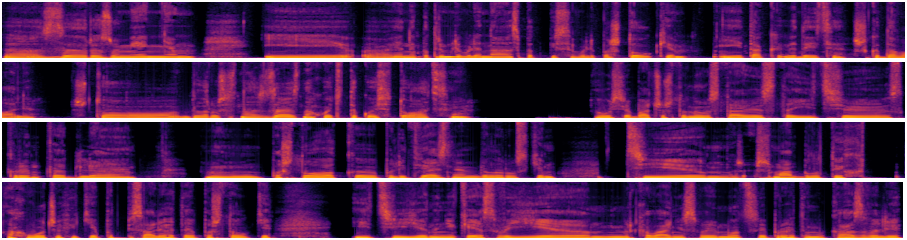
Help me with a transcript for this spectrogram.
з разуменнем. І яны падтрымлівалі нас подписывалі паштоўкі і так ведаеце шкадавалі што беларусы нас зараз знаходзяць такой сітуацыі. Вось я бачу што на выставе стаіць скрынка для паштовак э, палітвязням беларускім. Ці шмат было тых ахвочых якія падпісалі гэтыя паштоўкі і ці яны некія свае меркаванні свае эмоцыі пры гэтым выказвалі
